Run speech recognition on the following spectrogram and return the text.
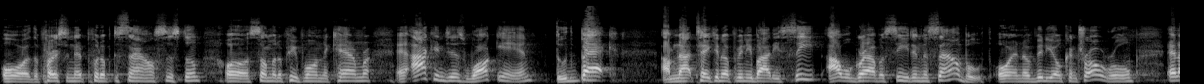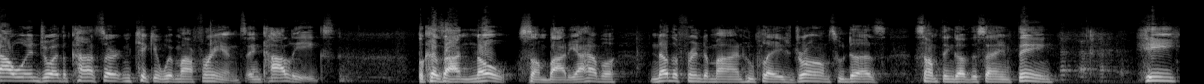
or the person that put up the sound system or some of the people on the camera, and I can just walk in through the back. I'm not taking up anybody's seat. I will grab a seat in the sound booth or in a video control room and I will enjoy the concert and kick it with my friends and colleagues because I know somebody. I have a, another friend of mine who plays drums who does something of the same thing. He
